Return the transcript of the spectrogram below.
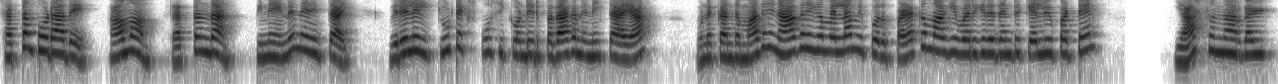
சத்தம் போடாதே. ஆமாம் ரத்தந்தான் பின்ன என்ன நினைத்தாய்? விரலில் கியூடெக்ஸ் பூசிக்கொண்டிருப்பதாக நினைத்தாயா? உனக்கு அந்த மாதிரி நாகரிகம் எல்லாம் இப்போது பழக்கமாகி வருகிறதென்று கேள்விப்பட்டேன். யார் சொன்னார்கள்?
